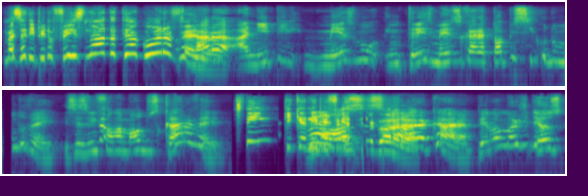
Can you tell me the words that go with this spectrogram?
Mas a NiP não fez nada até agora, velho. Cara, a NiP, mesmo em três meses, o cara é top 5 do mundo, velho. E vocês vêm falar mal dos caras, velho. O que, que a NiP fez até agora? senhora, cara. Pelo amor de Deus.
